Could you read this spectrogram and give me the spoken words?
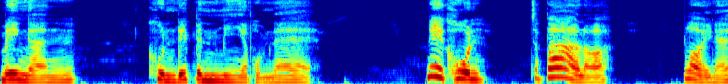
ไม่งั้น คุณได้เป็นเมียผมแน่ นี่คุณ จะบ้าเหรอ ปล่อยนะ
